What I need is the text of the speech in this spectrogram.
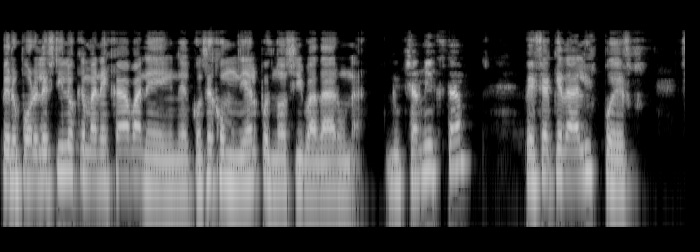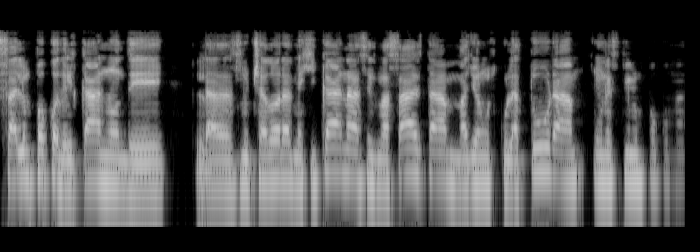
pero por el estilo que manejaban en el Consejo Mundial, pues no se iba a dar una lucha mixta, pese a que Dalis pues sale un poco del canon de las luchadoras mexicanas, es más alta, mayor musculatura, un estilo un poco más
